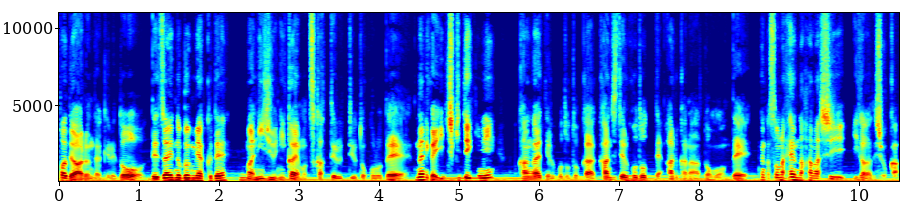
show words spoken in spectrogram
葉ではあるんだけれど、デザインの文脈で、まあ、22回も使ってるっていうところで、何か意識的に考えてることとか感じてることってあるかなと思うんで、なんかその辺の話いかがでしょうか？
